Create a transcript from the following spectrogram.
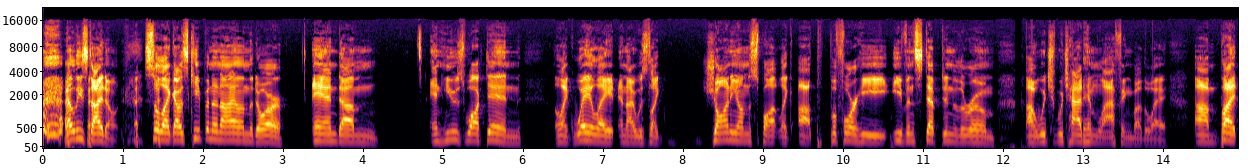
At least I don't. So like I was keeping an eye on the door, and um, and Hughes walked in like way late, and I was like Johnny on the spot, like up before he even stepped into the room, uh, which which had him laughing, by the way. Um, but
